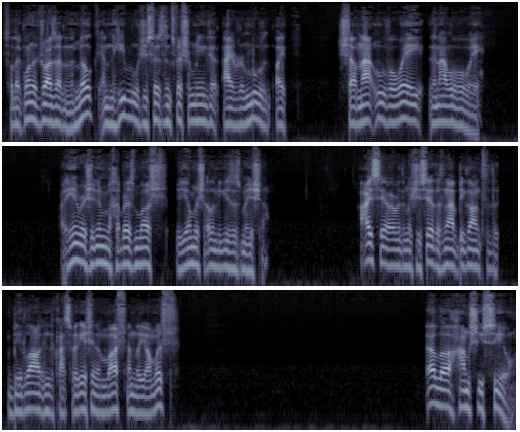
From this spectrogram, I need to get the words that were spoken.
So like one that draws out of the milk, and in Hebrew, which he says in expression means that I remove, like, shall not move away, then I move away. I say, however, the Meshisir does not belong to the belong in the classification of Mush and the Yomush. Ella Hamshisiu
